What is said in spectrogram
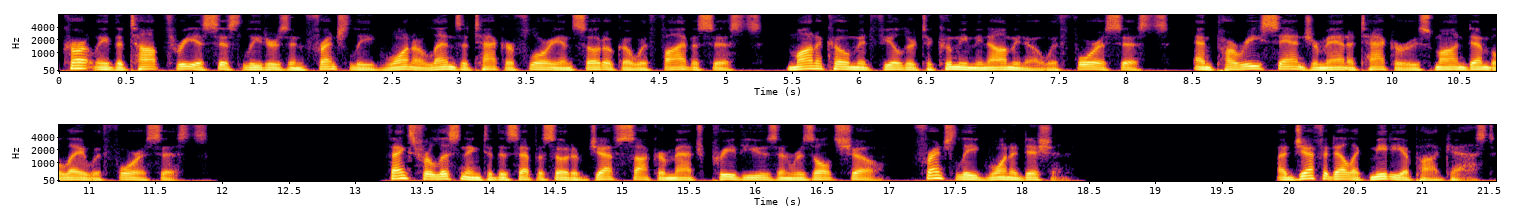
Currently, the top three assist leaders in French League 1 are Lens attacker Florian Sotoca with 5 assists, Monaco midfielder Takumi Minamino with 4 assists, and Paris Saint Germain attacker Ousmane Dembele with 4 assists. Thanks for listening to this episode of Jeff's Soccer Match Previews and Results Show, French League 1 edition. A Jeffadelic Media Podcast.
